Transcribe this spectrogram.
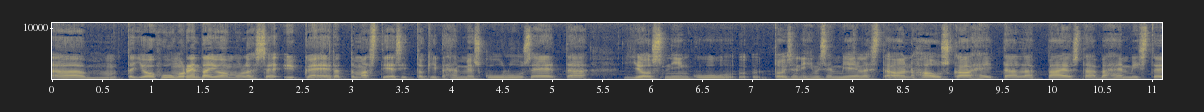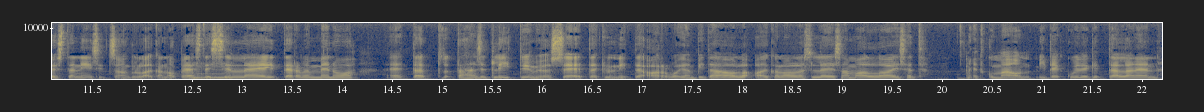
Uh, mutta joo, huumorintaju on mulle se ykkönen ehdottomasti, ja sitten toki tähän myös kuuluu se, että jos niin kuin, toisen ihmisen mielestä on hauskaa heittää läppää jostain vähemmistöistä, niin sit se on kyllä aika nopeasti mm-hmm. silleen terve menoa. Että tähän sitten liittyy myös se, että kyllä niiden arvojen pitää olla aika lailla samanlaiset. Et kun mä oon itse kuitenkin tällainen,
